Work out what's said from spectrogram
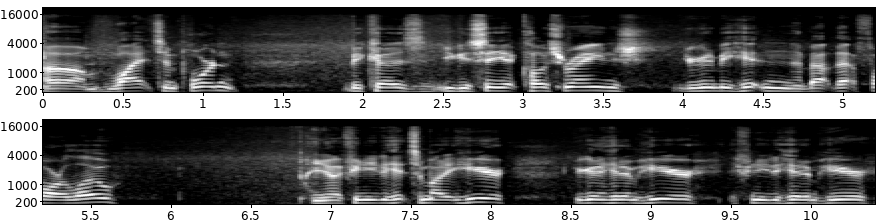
um, why it's important, because you can see at close range, you're gonna be hitting about that far low. You know, if you need to hit somebody here, you're gonna hit them here. If you need to hit them here,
